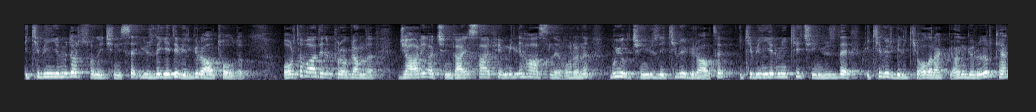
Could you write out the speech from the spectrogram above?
2024 sonu için ise %7,6 oldu. Orta vadeli programda cari açın gayri safi milli hasıla oranı bu yıl için %2,6, 2022 için %2,2 olarak öngörülürken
